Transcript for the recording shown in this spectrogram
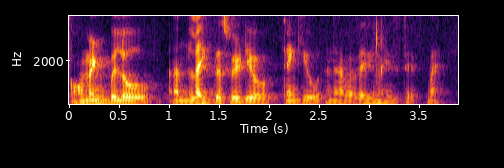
comment below and like this video. Thank you and have a very nice day. Bye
